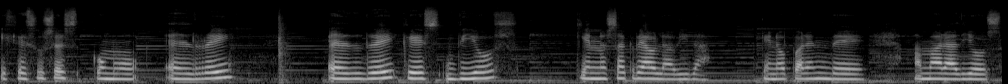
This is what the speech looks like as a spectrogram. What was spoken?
y Jesús es como el rey, el rey que es Dios quien nos ha creado la vida, que no paren de amar a Dios,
